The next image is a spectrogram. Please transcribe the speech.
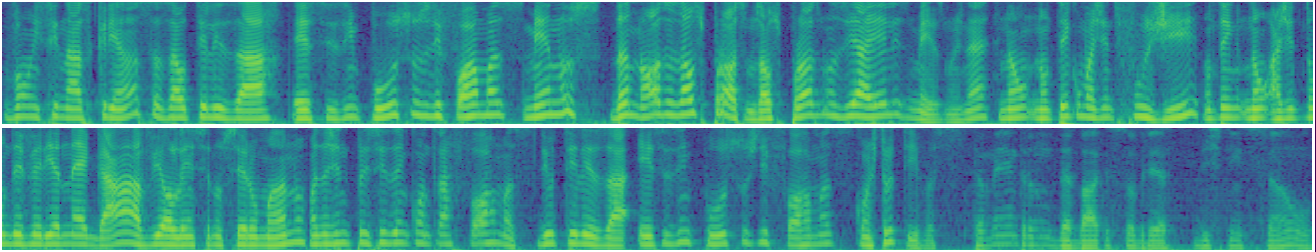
vão ensinar as crianças a utilizar esses impulsos de formas menos danosas aos próximos, aos próximos e a eles mesmos, né? Não, não tem como a gente fugir, não tem, não, a gente não deveria negar a violência no ser humano, mas a gente precisa encontrar formas de utilizar esses impulsos de formas construtivas. Também entra no debate sobre a distinção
